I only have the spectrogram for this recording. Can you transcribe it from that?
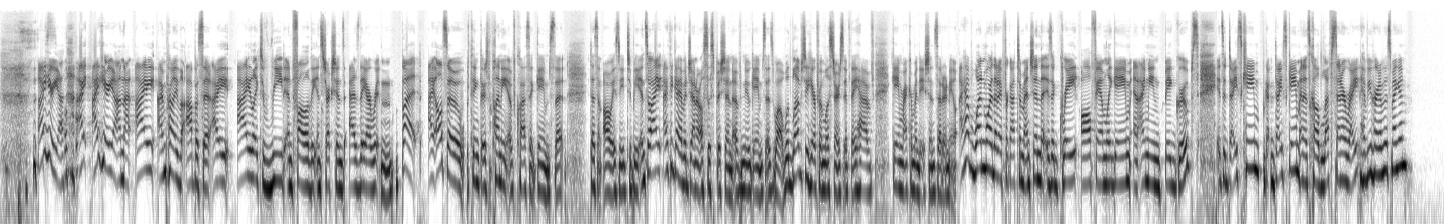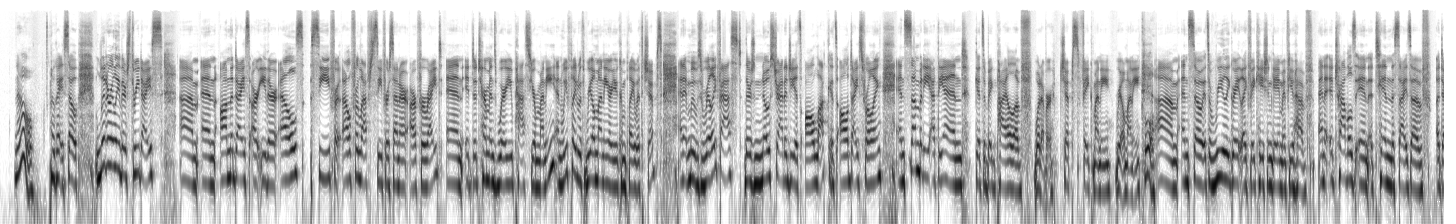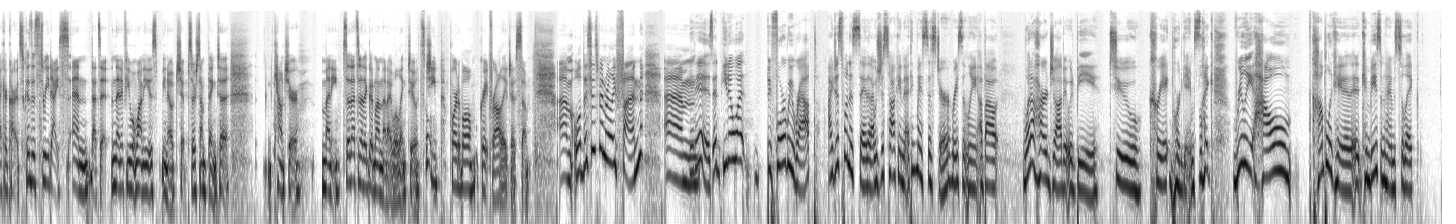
I hear you. I, I hear you on that. I, I'm probably the opposite. I, I like to read and follow the instructions as they are written. But I also think there's plenty of classic games that doesn't always need to be. And so I, I think I have a general suspicion of new games as well. Would love to hear from listeners if they have game recommendations that are new. I have one more that I forgot to mention that is a great all family game. And I mean big groups. It's a dice game, dice game and it's called Left Center Right. Have you heard of this, Meagan? No. Okay, so literally there's three dice, um, and on the dice are either L's, C for L for left, C for center, R for right, and it determines where you pass your money. And we've played with real money, or you can play with chips, and it moves really fast. There's no strategy; it's all luck. It's all dice rolling, and somebody at the end gets a big pile of whatever chips, fake money, real money. Cool. Um, and so it's a really great like vacation game if you have, and it, it travels in a tin the size of a deck of cards because it's three dice and that's it. And then if you want to use, you know, chips or something to count your money. So that's another good one that I will link to. It's cheap, portable, great for all ages. So, um, well, this has been really fun. Um, It is. And you know what? Before we wrap, I just want to say that I was just talking to, I think, my sister recently about what a hard job it would be to create board games. Like, really, how complicated it can be sometimes to like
